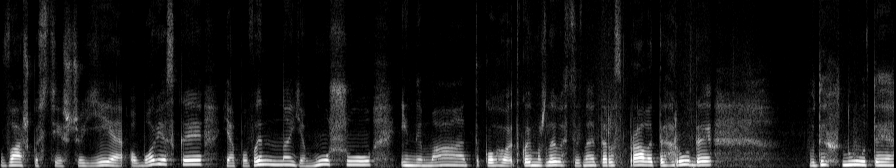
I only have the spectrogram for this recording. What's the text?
важкості, що є обов'язки, я повинна, я мушу, і нема такого, такої можливості, знаєте, розправити груди, вдихнути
